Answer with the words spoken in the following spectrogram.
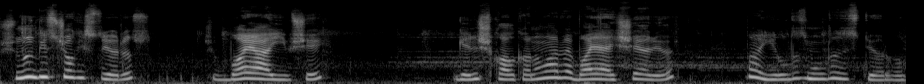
Şunu biz çok istiyoruz. Çünkü bayağı iyi bir şey. Geniş kalkanı var ve bayağı işe yarıyor. Da yıldız mıldız istiyor bu.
